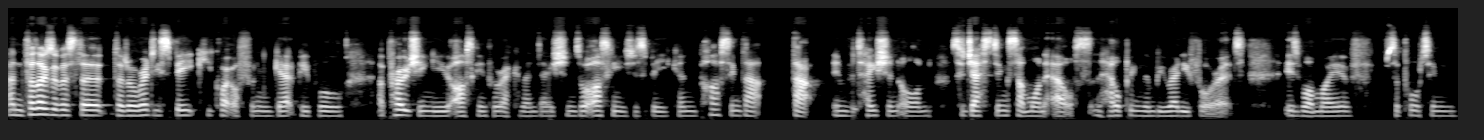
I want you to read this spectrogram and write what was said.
And for those of us that, that already speak, you quite often get people approaching you asking for recommendations or asking you to speak and passing that that invitation on, suggesting someone else and helping them be ready for it is one way of supporting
